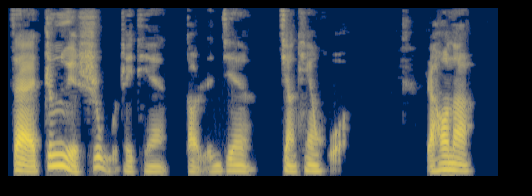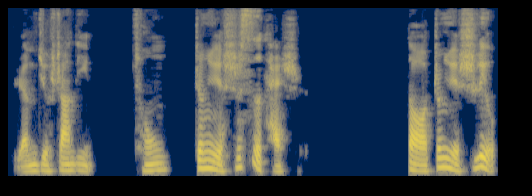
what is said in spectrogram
在正月十五这天到人间降天火，然后呢，人们就商定从正月十四开始到正月十六，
